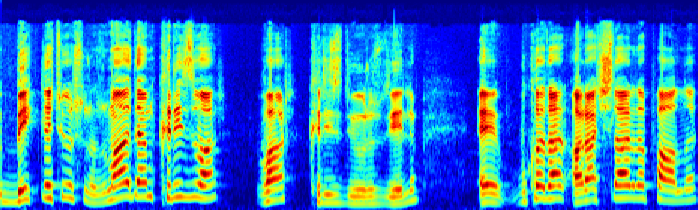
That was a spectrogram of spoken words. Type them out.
bekletiyorsunuz. Madem kriz var, var kriz diyoruz diyelim. E, bu kadar araçlar da pahalı.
